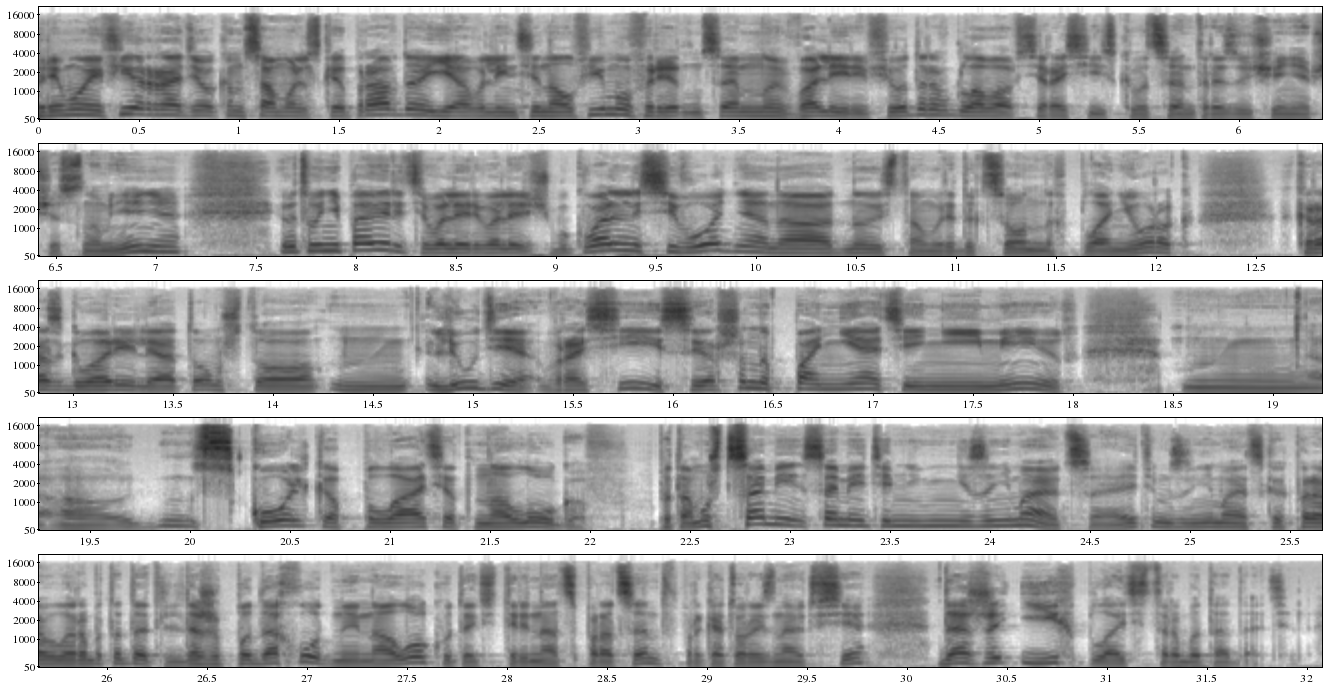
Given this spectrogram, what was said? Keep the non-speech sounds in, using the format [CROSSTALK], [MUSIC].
Прямой эфир радио «Комсомольская правда». Я Валентин Алфимов. Рядом со мной Валерий Федоров, глава Всероссийского центра изучения общественного мнения. И вот вы не поверите, Валерий Валерьевич, буквально сегодня на одной из там редакционных планерок как раз говорили о том, что люди в России совершенно понятия не имеют, а, сколько платят налогов. Потому что сами, сами этим не, не занимаются. Этим занимается, как правило, работодатель. Даже подоходный налог, вот эти 13%, про которые знают все, даже их платит работодатель.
